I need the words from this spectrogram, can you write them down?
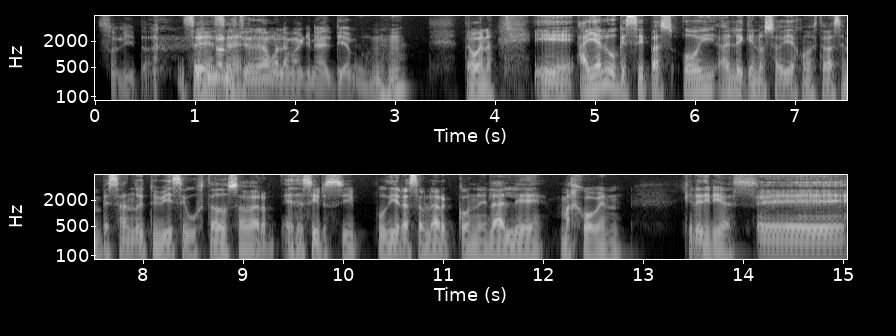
solito. Sí, no sí. necesitamos la máquina del tiempo. Ujú. Está bueno. Eh, ¿Hay algo que sepas hoy, Ale, que no sabías cuando estabas empezando y te hubiese gustado saber? Es decir, si pudieras hablar con el Ale más joven, ¿qué le dirías? Eh,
